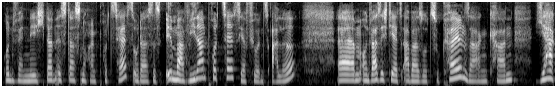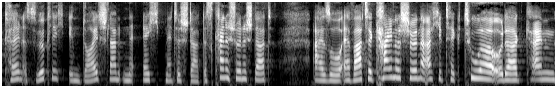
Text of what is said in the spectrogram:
und wenn nicht, dann ist das noch ein Prozess oder es ist immer wieder ein Prozess, ja für uns alle. Ähm, und was ich dir jetzt aber so zu Köln sagen kann, ja, Köln ist wirklich in Deutschland eine echt nette Stadt. Das ist keine schöne Stadt, also erwarte keine schöne Architektur oder kein,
